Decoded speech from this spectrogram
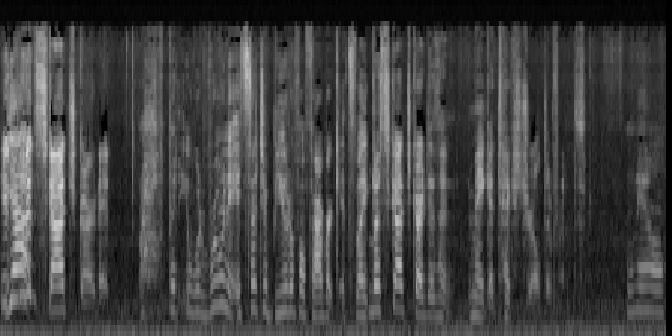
You yeah, could Scotchgard it, Oh, but it would ruin it. It's such a beautiful fabric. It's like but Scotchgard doesn't make a textural difference. well,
